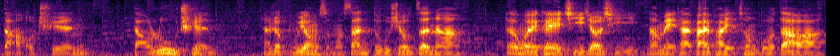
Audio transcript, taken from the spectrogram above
导权、导路权，那就不用什么三读修正啊。认为可以骑就骑，那每台白牌也冲国道啊。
